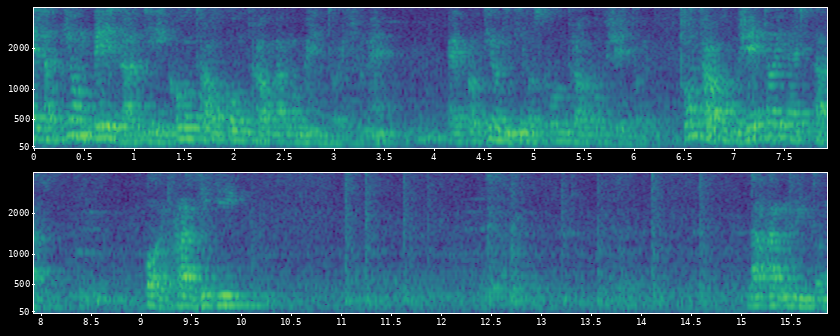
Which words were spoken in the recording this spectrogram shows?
esat iom pesa diri contra o contra argumento e ne? Kai pro tio ni diros contra objeto contra objeto estas por pravigi la argumenton.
